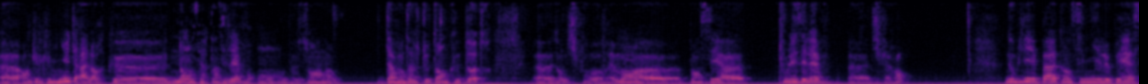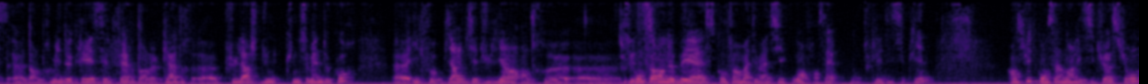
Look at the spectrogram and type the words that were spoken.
Euh, en quelques minutes, alors que non, certains élèves ont besoin davantage de temps que d'autres. Euh, donc il faut vraiment euh, penser à tous les élèves différents. N'oubliez pas qu'enseigner l'EPS dans le premier degré, c'est le faire dans le cadre plus large qu'une semaine de cours. il faut bien qu'il y ait du lien entre ce qu'on fait en EPS, qu'on fait en mathématiques ou en français, donc toutes les disciplines. Ensuite, concernant les situations,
